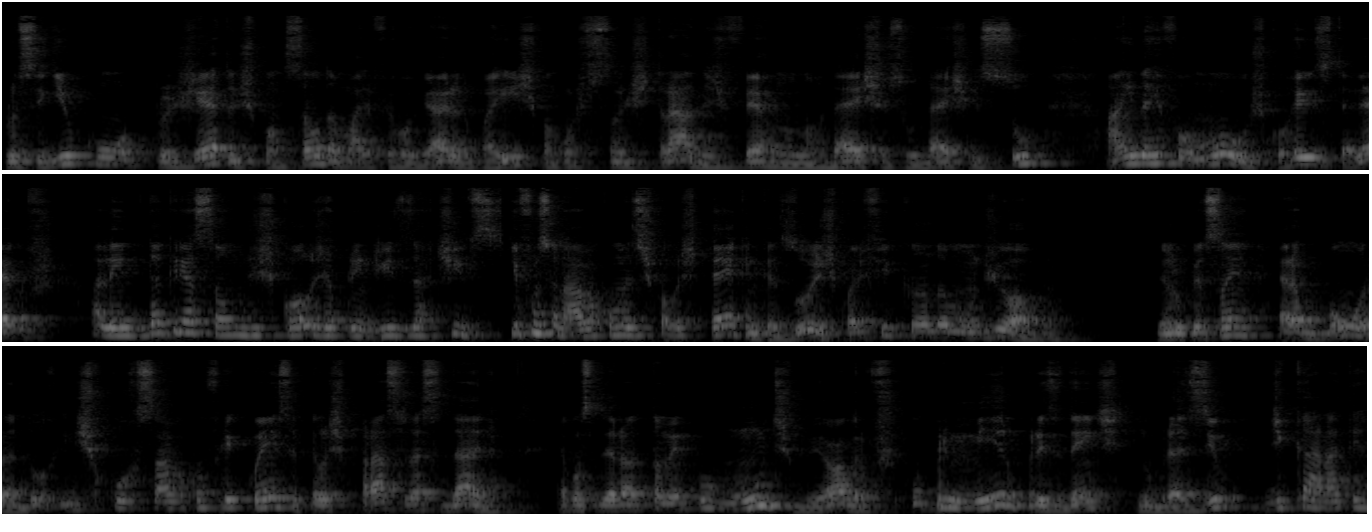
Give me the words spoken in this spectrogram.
Prosseguiu com o projeto de expansão da malha ferroviária do país, com a construção de estradas de ferro no Nordeste, Sudeste e Sul. Ainda reformou os Correios e Telégrafos além da criação de escolas de aprendizes artífices, que funcionavam como as escolas técnicas hoje, qualificando a mão de obra. Nilo Peçanha era bom orador e discursava com frequência pelas praças da cidade. É considerado também por muitos biógrafos o primeiro presidente no Brasil de caráter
